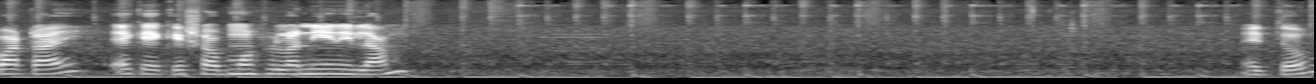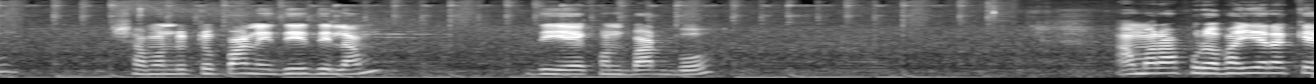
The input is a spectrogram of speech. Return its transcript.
পাটায় একে একে সব মশলা নিয়ে নিলাম। এই তো, সামান্য একটু পানি দিয়ে দিলাম, দিয়ে এখন বাটবো। আমার আপুরা ভাইয়ারা কে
